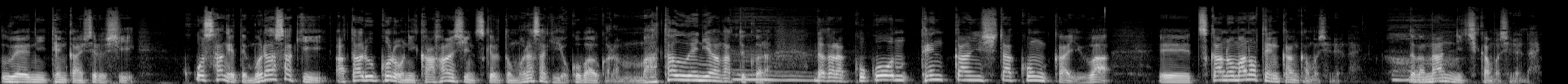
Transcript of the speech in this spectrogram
上に転換してるし、ここ下げて紫当たる頃に下半身つけると紫横ばうからまた上に上がっていくから。だからここを転換した今回は、えー、つかの間の転換かもしれない。だから何日かもしれない。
